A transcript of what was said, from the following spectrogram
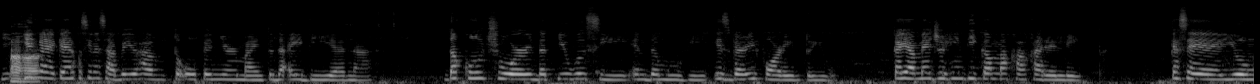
y- Aha. yun nga, eh, kaya ko sinasabi, you have to open your mind to the idea na the culture that you will see in the movie is very foreign to you. Kaya medyo hindi ka makaka-relate. Kasi yung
